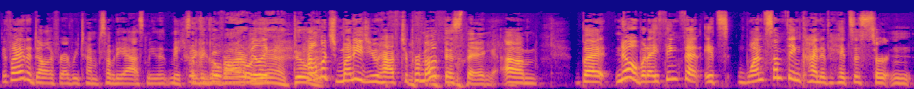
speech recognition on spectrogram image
if I had a dollar for every time somebody asked me to make something go, viral, viral, I'd be like, yeah, how it. much money do you have to promote this thing? Um, but no, but I think that it's once something kind of hits a certain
